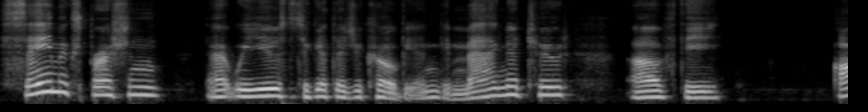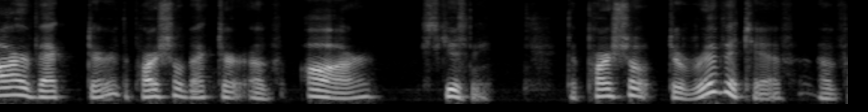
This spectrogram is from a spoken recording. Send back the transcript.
same expression that we use to get the Jacobian, the magnitude of the r vector, the partial vector of r, excuse me, the partial derivative of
